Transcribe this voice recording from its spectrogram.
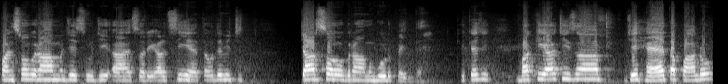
500 ਗ੍ਰਾਮ ਜੇ ਸੂਜੀ ਆ ਸੌਰੀ ਅਲਸੀ ਹੈ ਤਾਂ ਉਹਦੇ ਵਿੱਚ 400 ਗ੍ਰਾਮ ਗੁੜ ਪੈਂਦਾ ਠੀਕ ਹੈ ਜੀ? ਬਾਕੀ ਆ ਚੀਜ਼ਾਂ ਜੇ ਹੈ ਤਾਂ ਪਾ ਲਓ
